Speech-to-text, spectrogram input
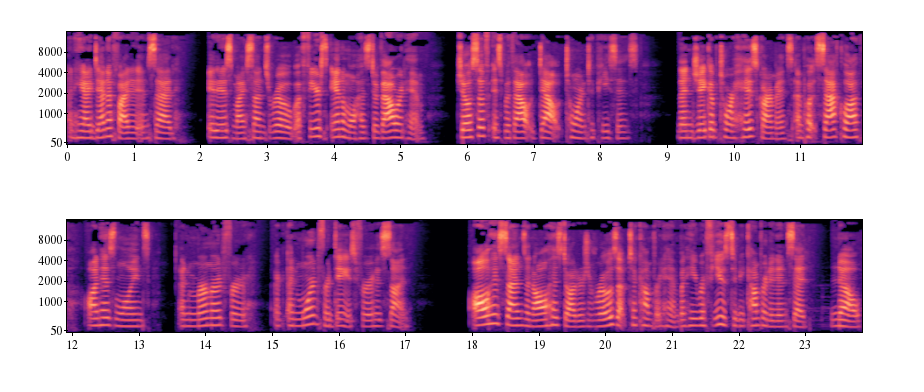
And he identified it and said, It is my son's robe. A fierce animal has devoured him. Joseph is without doubt torn to pieces. Then Jacob tore his garments and put sackcloth on his loins and murmured for and mourned for days for his son. All his sons and all his daughters rose up to comfort him, but he refused to be comforted and said, No,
